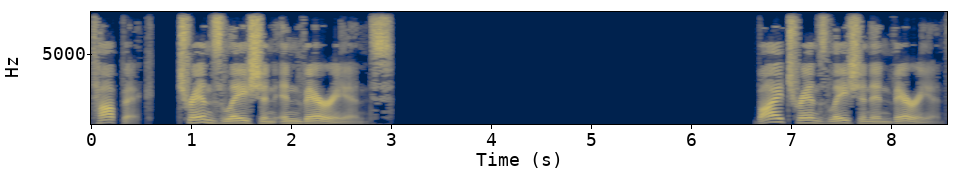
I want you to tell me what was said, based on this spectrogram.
Topic: Translation invariance By translation invariance,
